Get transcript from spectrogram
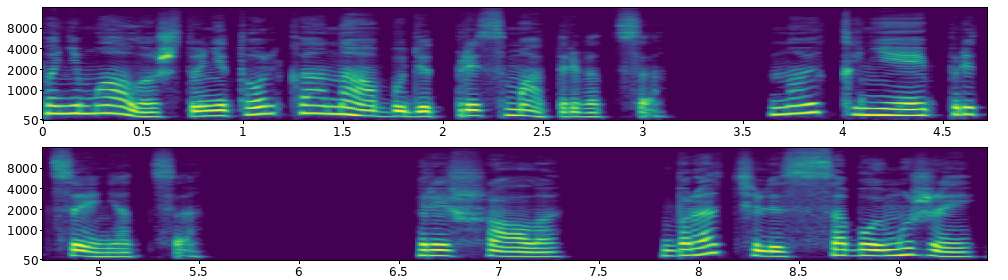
Понимала, что не только она будет присматриваться, но и к ней приценятся. Решала, брать ли с собой мужей.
